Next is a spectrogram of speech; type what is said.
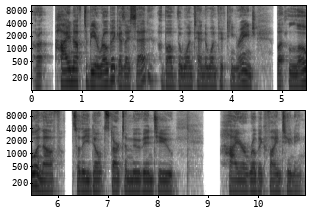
uh, high enough to be aerobic, as I said, above the 110 to 115 range, but low enough so that you don't start to move into higher aerobic fine tuning.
